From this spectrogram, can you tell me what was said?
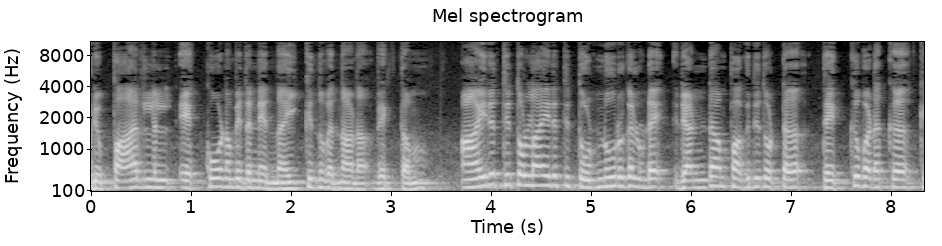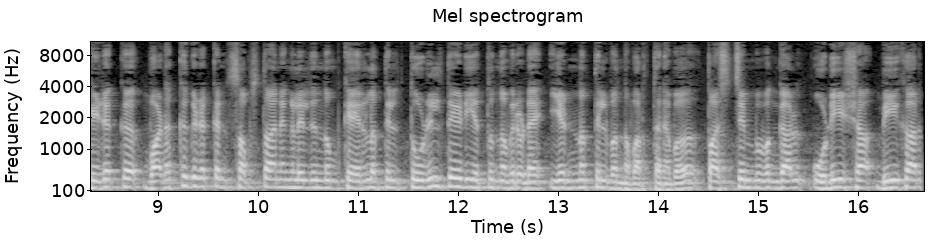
ഒരു പാരലൽ എക്കോണമി തന്നെ നയിക്കുന്നുവെന്നാണ് വ്യക്തം. ആയിരത്തി തൊള്ളായിരത്തി തൊണ്ണൂറുകളുടെ രണ്ടാം പകുതി തൊട്ട് തെക്ക് വടക്ക് കിഴക്ക് വടക്ക് കിഴക്കൻ സംസ്ഥാനങ്ങളിൽ നിന്നും കേരളത്തിൽ തൊഴിൽ തേടിയെത്തുന്നവരുടെ എണ്ണത്തിൽ വന്ന വർധനവ് പശ്ചിമ ബംഗാൾ ഒഡീഷ ബീഹാർ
